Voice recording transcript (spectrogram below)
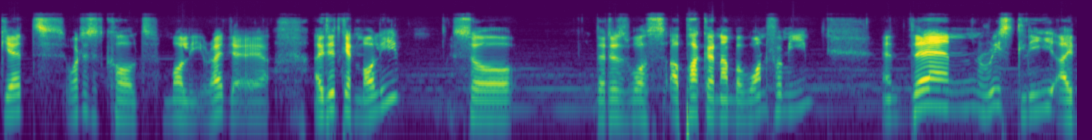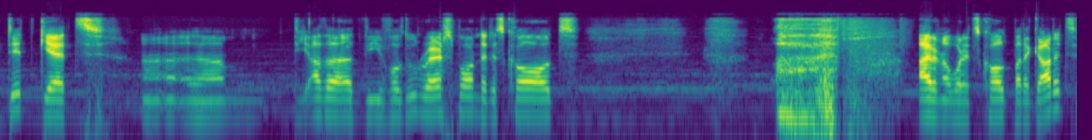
get what is it called? Mollie, right? Yeah, yeah, yeah. I did get Mollie, so that is was alpaca number one for me. And then recently I did get uh, um, the other, the Vol'dun rare spawn that is called. Uh, I don't know what it's called, but I got it.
